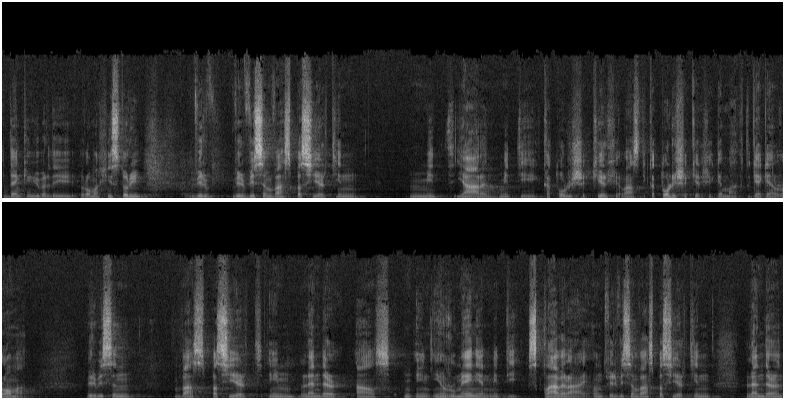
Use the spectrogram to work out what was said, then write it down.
denken über die Roma-History, wir, wir wissen, was passiert in, mit Jahren mit der katholischen Kirche, was die katholische Kirche gemacht gegen Roma. Wir wissen, was passiert in Ländern als in, in Rumänien mit der Sklaverei und wir wissen, was passiert in Ländern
